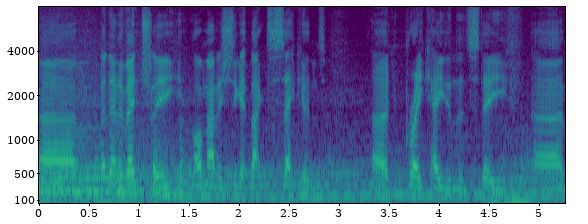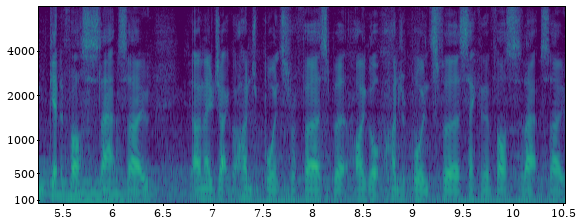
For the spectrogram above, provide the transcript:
Um, but then eventually I managed to get back to second, uh, break Aidan and Steve, um, get the fastest lap. So I know Jack got 100 points for first, but I got 100 points for second and fastest lap. So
